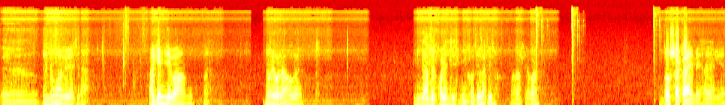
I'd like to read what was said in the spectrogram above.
Eh, El 9 voy a tirar. ¿Alguien lleva.? Bueno. No llevo nada, pues. Las del 45, tío, la tiro. No las quiero poner. Dos AKM hay aquí, eh.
